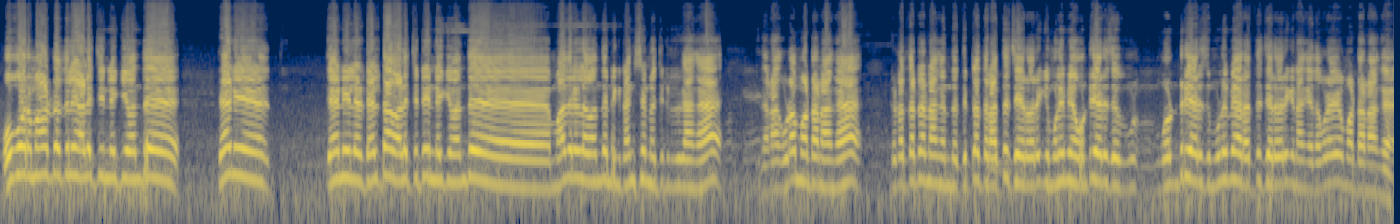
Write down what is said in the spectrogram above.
ஒவ்வொரு மாவட்டத்திலையும் அழைச்சி இன்னைக்கு வந்து தேனி தேனியில் டெல்டா அழைச்சிட்டு இன்னைக்கு வந்து மதுரையில் வந்து இன்னைக்கு டங்ஷன் வச்சுக்கிட்டு இருக்காங்க. இதை நான் விட மாட்டோம் நாங்கள் கிட்டத்தட்ட நாங்கள் இந்த திட்டத்தை ரத்து செய்கிற வரைக்கும் முழுமையாக ஒன்றிய அரசு ஒன்றிய அரசு முழுமையாக ரத்து செய்கிற வரைக்கும் நாங்கள் இதை விடவே மாட்டோம் நாங்கள்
